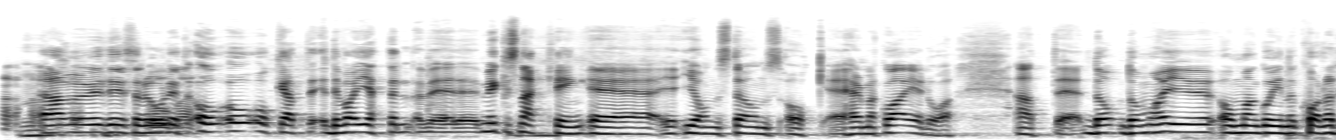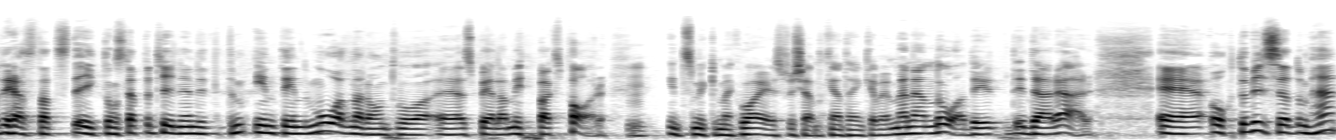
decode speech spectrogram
Ja, men det är så roligt. Och, och, och att det var jätte, mycket snack kring eh, John Stones och eh, Harry Maguire då. Att eh, de, de har ju, om man går in och kollar deras statistik, de släpper tydligen inte in mål när de två eh, spelar mittbackspar. Inte så mycket Maguires förtjänt kan jag tänka mig, men ändå, det, det är där det är. Eh, och då visar det sig att de här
